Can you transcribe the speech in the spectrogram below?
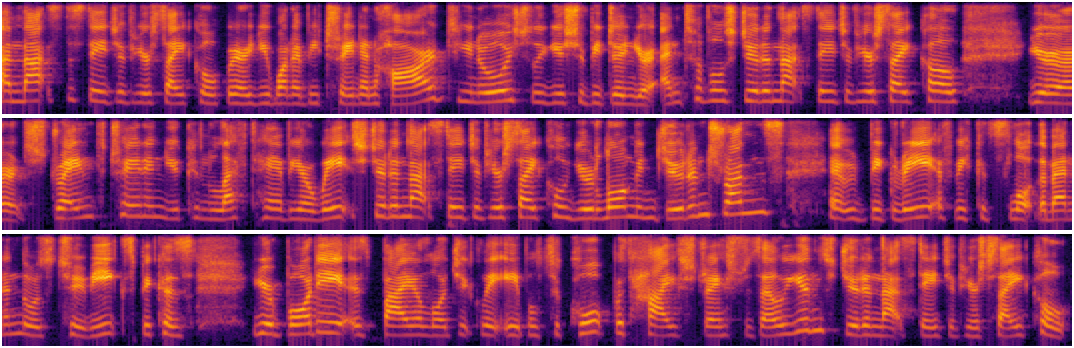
And that's the stage of your cycle where you want to be training hard, you know, so you should be doing your intervals during that stage of your cycle, your strength training, you can lift heavier weights during that stage of your cycle, your long endurance runs. It would be great if we could slot them in in those two weeks because your body is biologically able to cope with high stress resilience during that stage of your cycle.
